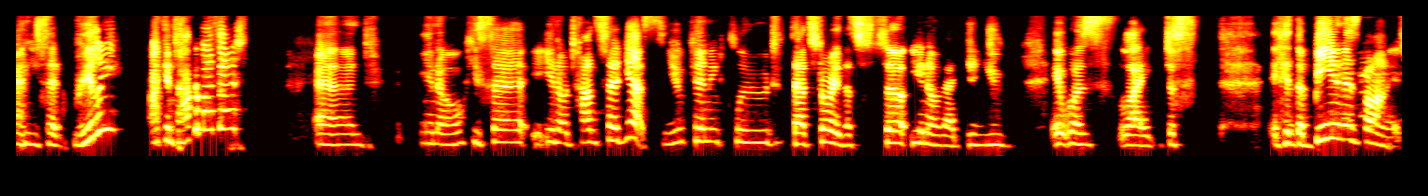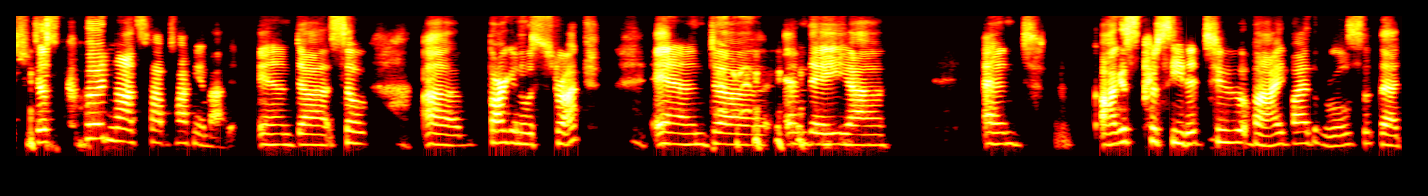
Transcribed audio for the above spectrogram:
and he said, Really? I can talk about that? And, you know, he said, you know, Todd said, Yes, you can include that story. That's so, you know, that you, it was like just the bee in his bonnet. He just could not stop talking about it. And uh, so uh, bargain was struck and uh, and they uh, and August proceeded to abide by the rules that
